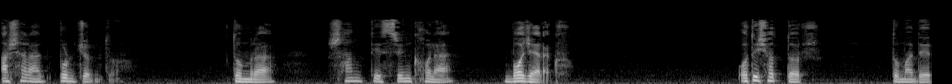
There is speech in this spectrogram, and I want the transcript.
আসার আগ পর্যন্ত তোমরা শান্তি শৃঙ্খলা বজায় রাখো। অতি সত্তর তোমাদের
